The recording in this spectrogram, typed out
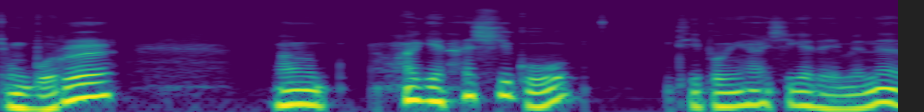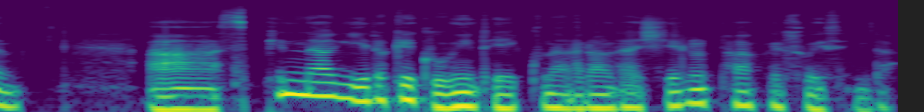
정보를 확인하시고 디버깅 하시게 되면은 아 스핀락이 이렇게 구분이 되어 있구나라는 사실을 파악할 수가 있습니다.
